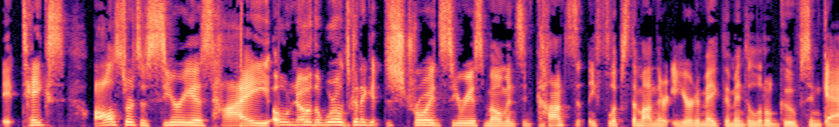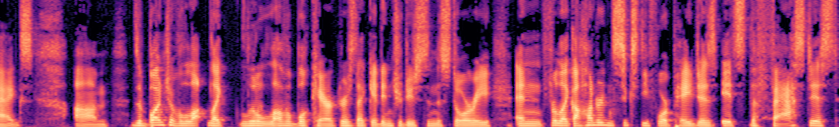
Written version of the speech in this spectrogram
it takes all sorts of serious, high, oh no, the world's going to get destroyed serious moments and constantly flips them on their ear to make them into little goofs and gags. Um, there's a bunch of lo- like little lovable characters that get introduced in the story. And for like 164 pages, it's the fastest,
